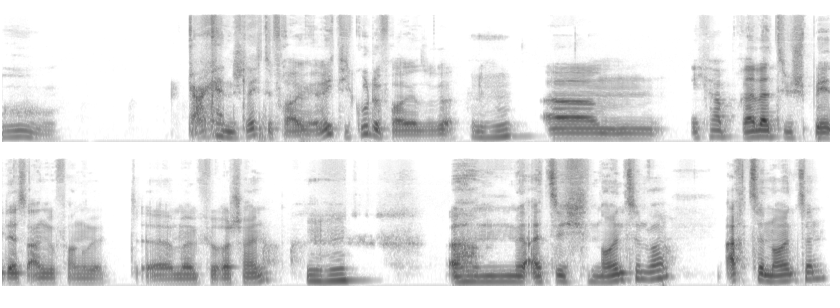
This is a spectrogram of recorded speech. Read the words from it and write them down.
Uh. Gar keine schlechte Frage. Richtig gute Frage sogar. Mhm. Ähm, ich habe relativ spät erst angefangen mit äh, meinem Führerschein. Mhm. Ähm, als ich 19 war, 18, 19,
